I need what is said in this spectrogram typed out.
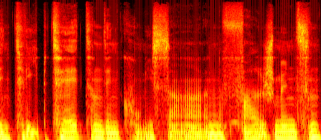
den Triebtätern, den Kommissaren, Falschmünzen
